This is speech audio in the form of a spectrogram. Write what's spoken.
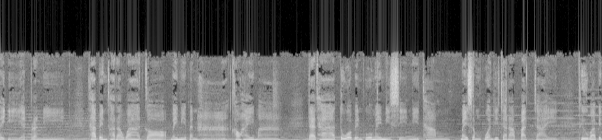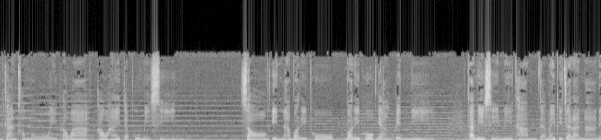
ละเอียดประณีต ถ้าเป็นคารวาสก็ไม่มีปัญหาเขาให้มา แต่ถ้าตัวเป็นผู้ไม่มีศีลมีธรรม ไม่สมควรที่จะรับปัจจัย ถือว่าเป็นการขโมย เพราะว่าเขาให้แต่ผู้มีศีล 2. อินนะบริโภค บริโภคอย่างเป็นหนี้ ถ้ามีศีลมีธรรมแต่ไม่พิจารณาใน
